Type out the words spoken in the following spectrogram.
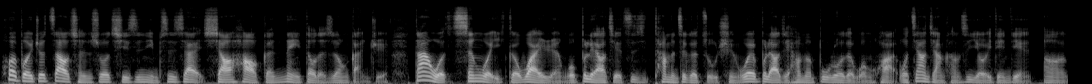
会不会就造成说，其实你们是在消耗跟内斗的这种感觉？当然，我身为一个外人，我不了解自己他们这个族群，我也不了解他们部落的文化，我这样讲可能是有一点点呃。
